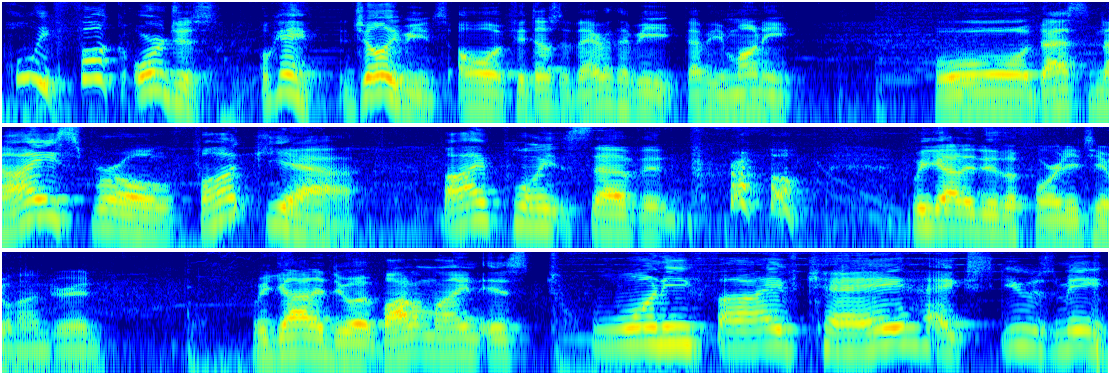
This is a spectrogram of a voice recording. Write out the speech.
Holy fuck, oranges. Okay, jelly beans. Oh, if it does it there, that'd be that'd be money. Oh, that's nice, bro. Fuck yeah. 5.7, bro. We gotta do the 4200. We gotta do it. Bottom line is 25k. excuse me.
